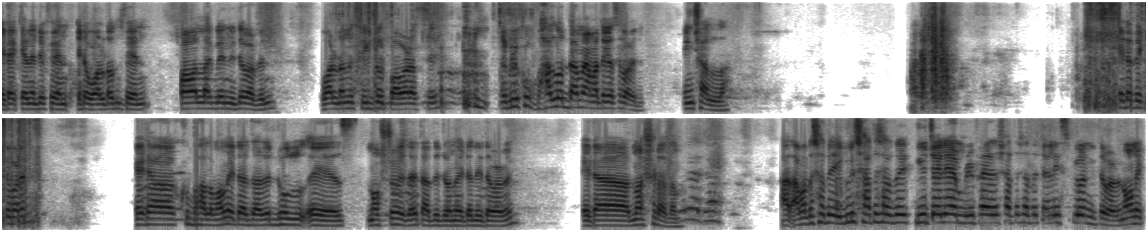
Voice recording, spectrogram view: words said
এটা ক্যানারি ফ্যান এটা ওয়ালটন ফ্যান পাওয়ার লাগলে নিতে পারবেন। ওয়ালটনের সিগনাল পাওয়ার আছে। এগুলো খুব ভালো দামে আমাদের কাছে পাবেন ইনশাল্লাহ এটা দেখতে পারেন। এটা খুব ভালো মাল। এটা যাদের ঢোল নষ্ট হয়ে যায়, তাদের জন্য এটা নিতে পারবেন। এটা নশো টাকা দাম। আর আমাদের সাথে এগুলির সাথে সাথে কেউ চাইলে এমপ্লিফায়ারের সাথে সাথে চাইলে স্পিকার নিতে পারবেন। অনেক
